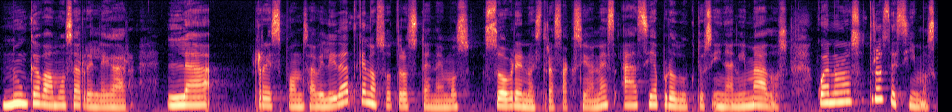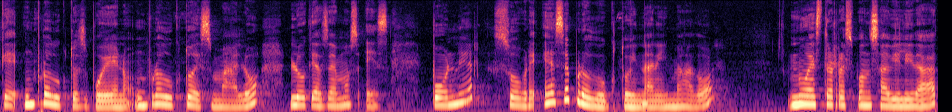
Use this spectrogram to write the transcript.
nunca vamos a relegar la responsabilidad que nosotros tenemos sobre nuestras acciones hacia productos inanimados. Cuando nosotros decimos que un producto es bueno, un producto es malo, lo que hacemos es poner sobre ese producto inanimado nuestra responsabilidad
